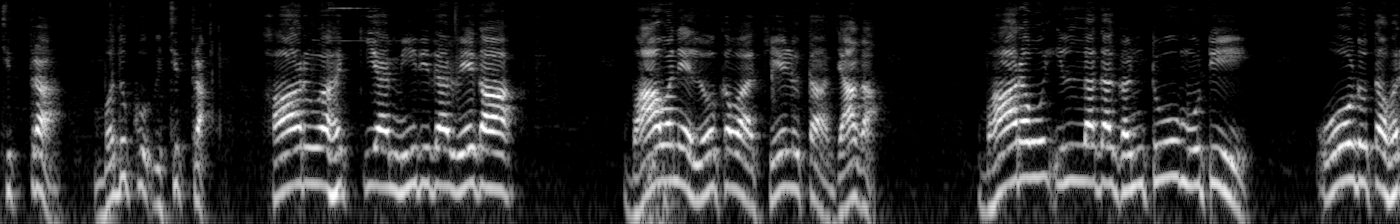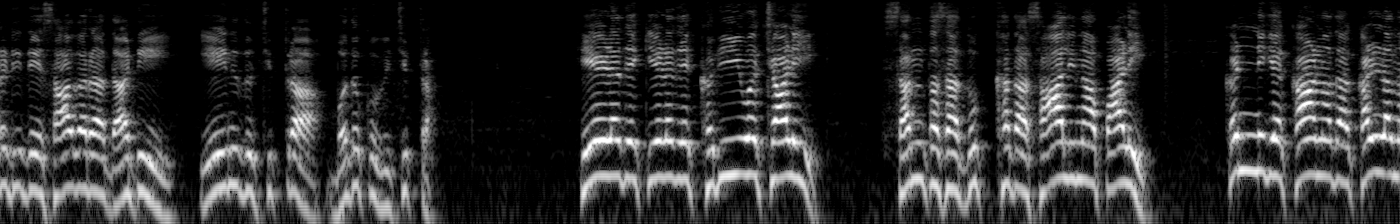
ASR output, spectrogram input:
ಚಿತ್ರ? ಬದುಕು ವಿಚಿತ್ರ. ಹಾರುವ ಹಕ್ಕಿಯ ಮೀರಿದ ವೇಗ, ಭಾವನೆ ಲೋಕವ ಕೇಳುತ್ತ ಜಾಗ. ಭಾರವು ಇಲ್ಲದ ಗಂಟೂ ಮೂಟಿ, ಓಡುತ್ತ ಹೊರಟಿದೆ ಸಾಗರ ದಾಟಿ. ಏನಿದು ಚಿತ್ರ? ಬದುಕು ವಿಚಿತ್ರ. ಹೇಳದೆ ಕೇಳದೆ ಕದಿಯುವ ಚಾಳಿ, ಸಂತಸ ದುಃಖದ ಸಾಲಿನ ಪಾಳಿ. ಕಣ್ಣಿಗೆ ಕಾಣದ ಕಳ್ಳನ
